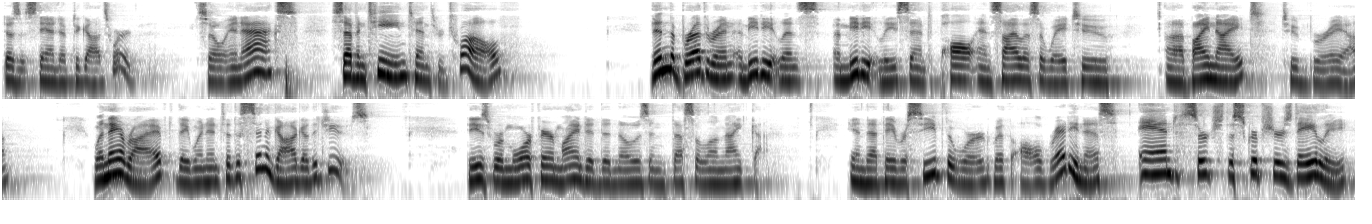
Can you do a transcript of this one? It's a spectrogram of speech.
Does it stand up to God's word? So in Acts 17, 10 through 12, then the brethren immediately, immediately sent Paul and Silas away to, uh, by night to Berea. When they arrived, they went into the synagogue of the Jews. These were more fair minded than those in Thessalonica, in that they received the word with all readiness and searched the scriptures daily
